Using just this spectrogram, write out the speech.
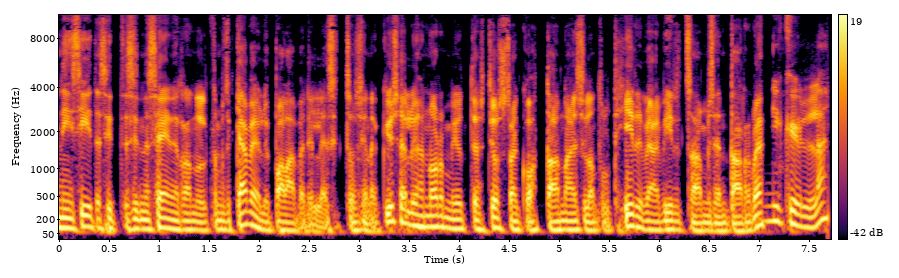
Niin siitä sitten sinne seinän rannalle tämmöisen kävelypalaverille. Ja sitten on siinä kysely ihan normijuttu, sitten jossain kohtaa naisilla on tullut hirveä virtsaamisen tarve. Niin kyllä.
